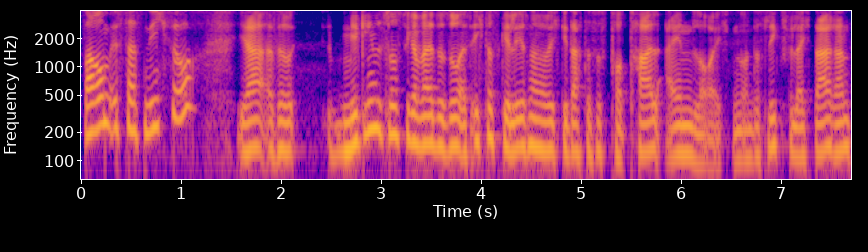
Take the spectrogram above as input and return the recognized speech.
Warum ist das nicht so? Ja, also mir ging es lustigerweise so, als ich das gelesen habe, habe ich gedacht, das ist total einleuchtend. Und das liegt vielleicht daran,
